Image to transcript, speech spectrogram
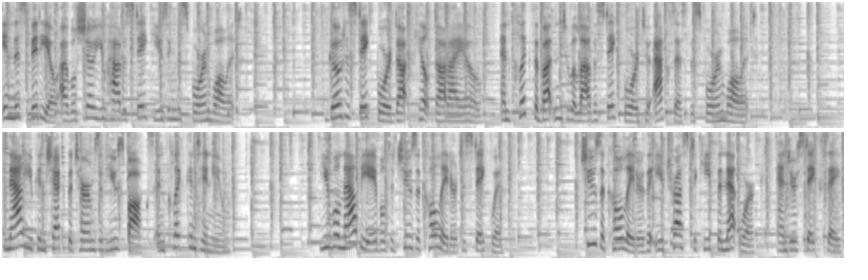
In this video I will show you how to stake using the Sporran wallet. Go to stakeboard.kilt.io and click the button to allow the stakeboard to access the Sporran wallet. Now you can check the terms of use box and click continue. You will now be able to choose a collator to stake with. Choose a collator that you trust to keep the network and your stake safe.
